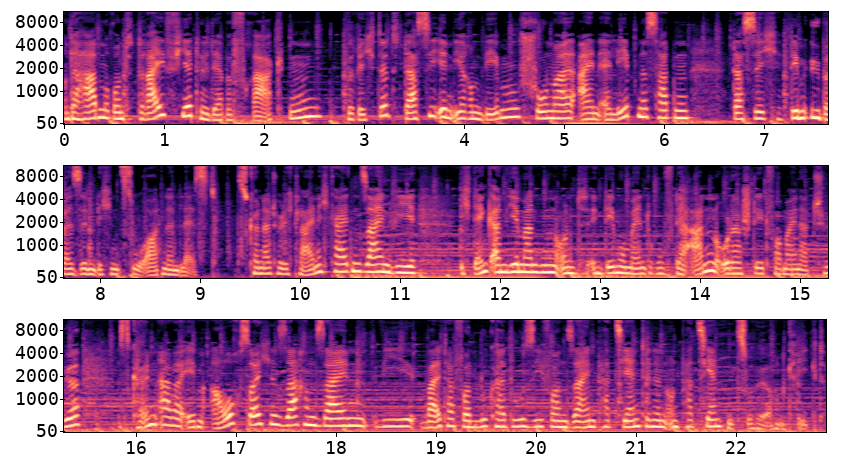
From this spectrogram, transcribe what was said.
Und da haben rund drei Viertel der Befragten berichtet, dass sie in ihrem Leben schon mal ein Erlebnis hatten, das sich dem Übersinnlichen zuordnen lässt. Es können natürlich Kleinigkeiten sein, wie ich denke an jemanden und in dem Moment ruft er an oder steht vor meiner Tür. Es können aber eben auch solche Sachen sein, wie Walter von Lucadusi von seinen Patientinnen und Patienten zu hören kriegt.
